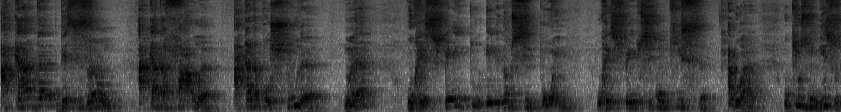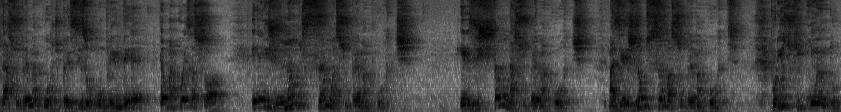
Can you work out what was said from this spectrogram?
a cada decisão, a cada fala, a cada postura, não é? O respeito, ele não se impõe, o respeito se conquista. Agora, o que os ministros da Suprema Corte precisam compreender é uma coisa só: eles não são a Suprema Corte. Eles estão na Suprema Corte, mas eles não são a Suprema Corte. Por isso que quando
